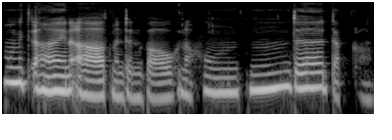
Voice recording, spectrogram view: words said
Mit Einatmen den Bauch nach unten, der Dackel.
